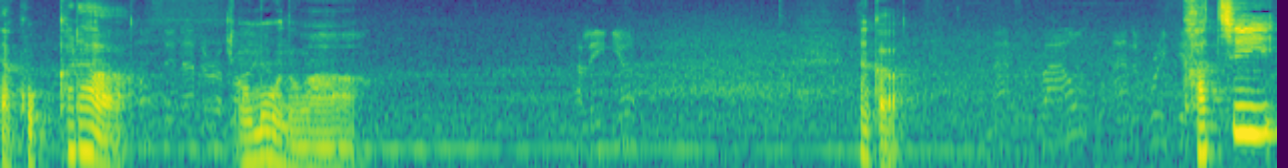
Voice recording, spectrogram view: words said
だこっから思うのはなんか勝ち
